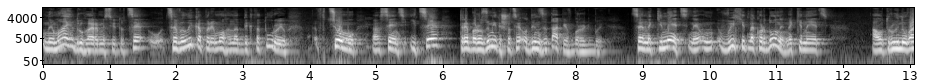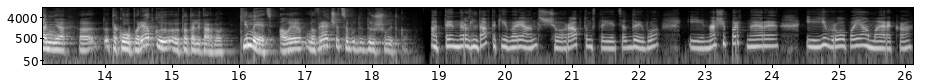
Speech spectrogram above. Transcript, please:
Немає другої армії світу. Це, це велика перемога над диктатурою в цьому е, сенсі. І це треба розуміти, що це один з етапів боротьби. Це не кінець, не вихід на кордони не кінець. А от руйнування е, такого порядку е, тоталітарного кінець, але навряд чи це буде дуже швидко. А ти не розглядав такий варіант, що раптом стається диво, і наші партнери, і Європа, і Америка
